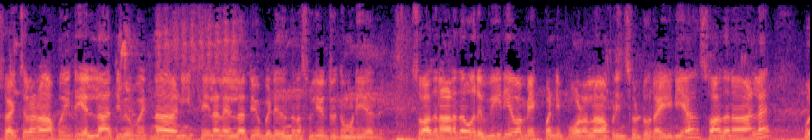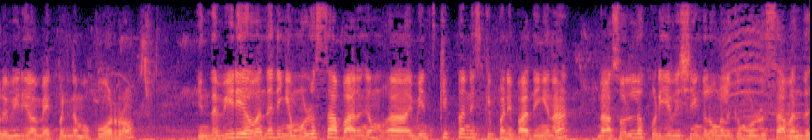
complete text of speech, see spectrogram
ஸோ ஆக்சுவலாக நான் போயிட்டு எல்லாத்தையுமே போயிட்டு நான் நீட் ஃபெயில் ஆன எல்லாத்தையுமே போயிட்டு வந்து நான் சொல்லிட்டு இருக்க முடியாது. ஸோ அதனால தான் ஒரு வீடியோவை மேக் பண்ணி போடலாம் அப்படின்னு சொல்லிட்டு ஒரு ஐடியா ஸோ அதனால் ஒரு வீடியோவை மேக் பண்ணி நம்ம போடுறோம். இந்த வீடியோ வந்து நீங்கள் முழுசாக பாருங்கள் ஐ மீன் ஸ்கிப் பண்ணி ஸ்கிப் பண்ணி பார்த்தீங்கன்னா நான் சொல்லக்கூடிய விஷயங்கள் உங்களுக்கு முழுசாக வந்து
